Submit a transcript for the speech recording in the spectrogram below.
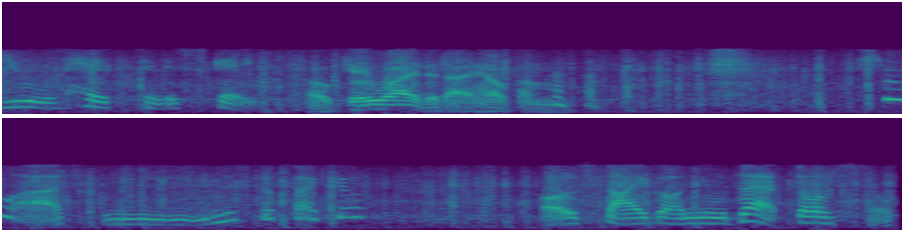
you helped him escape. Okay, why did I help him? You ask me, Mr. Packer. All Saigon knew that also.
